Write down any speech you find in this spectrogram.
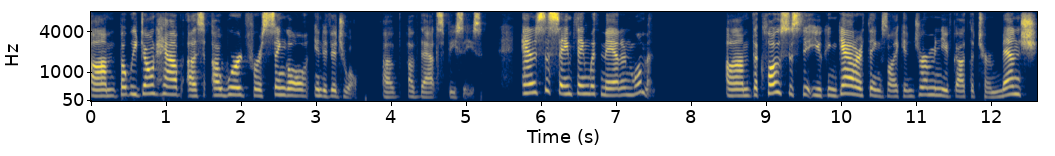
Um, but we don't have a, a, word for a single individual of, of that species. And it's the same thing with man and woman. Um, the closest that you can get are things like in German, you've got the term Mensch,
